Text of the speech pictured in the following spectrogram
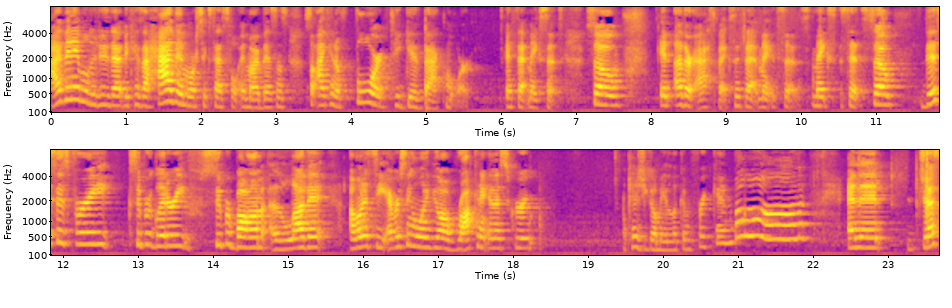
I've been able to do that because I have been more successful in my business, so I can afford to give back more, if that makes sense. So, in other aspects, if that makes sense, makes sense. So, this is free, super glittery, super bomb. I love it. I want to see every single one of you all rocking it in this group because you're gonna be looking freaking bomb. And then just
